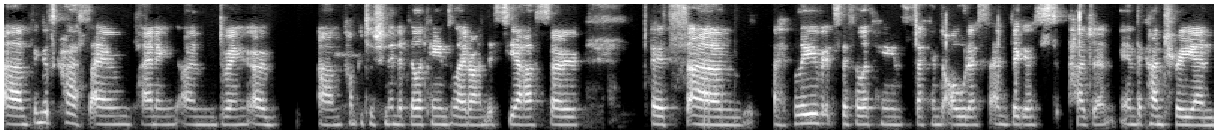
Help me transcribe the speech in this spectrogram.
um, fingers crossed. I'm planning on doing a um, competition in the Philippines later on this year. So it's, um, I believe it's the Philippines' second oldest and biggest pageant in the country. And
